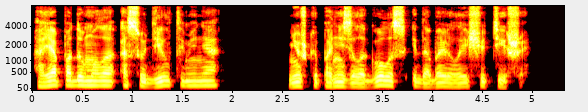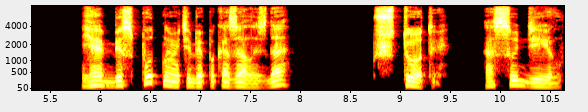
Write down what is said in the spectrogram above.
А я подумала, осудил ты меня. Нюшка понизила голос и добавила еще тише. Я беспутную тебе показалась, да? Что ты? Осудил.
